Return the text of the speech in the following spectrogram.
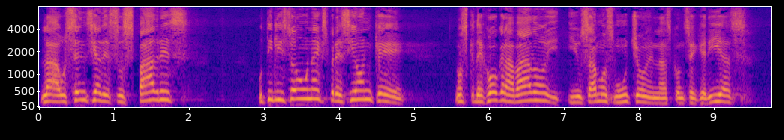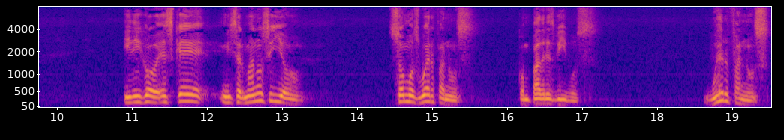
la ausencia de sus padres, utilizó una expresión que nos dejó grabado y, usamos mucho en las consejerías. Y dijo, es que mis hermanos y yo somos huérfanos con padres vivos. Huérfanos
